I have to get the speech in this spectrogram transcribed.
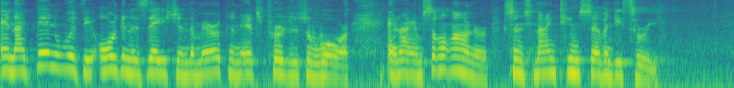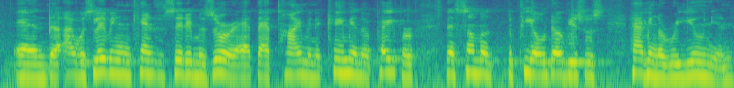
And I've been with the organization, the American Ex-Prisoners of War, and I am so honored since 1973. And uh, I was living in Kansas City, Missouri at that time, and it came in the paper that some of the POWs was having a reunion.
